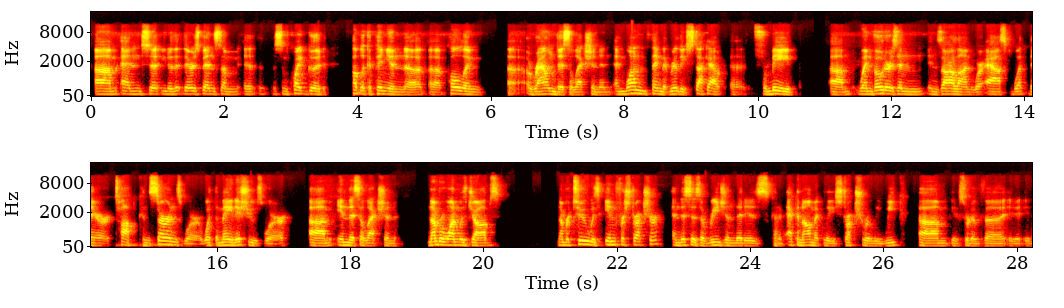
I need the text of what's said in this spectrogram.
Um, and uh, you know, th- there's been some uh, some quite good public opinion uh, uh polling uh, around this election, and and one thing that really stuck out uh, for me um, when voters in in Saarland were asked what their top concerns were, what the main issues were um, in this election, number one was jobs. Number two was infrastructure, and this is a region that is kind of economically, structurally weak. Um, sort of uh, it, it,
